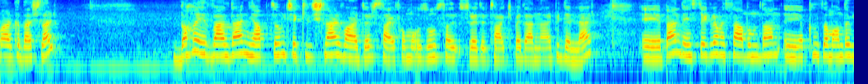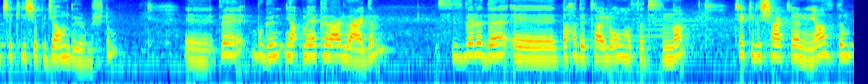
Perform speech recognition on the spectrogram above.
Merhaba arkadaşlar. Daha evvelden yaptığım çekilişler vardır. Sayfamı uzun süredir takip edenler bilirler. Ee, ben de Instagram hesabımdan e, yakın zamanda bir çekiliş yapacağımı duyurmuştum. Ee, ve bugün yapmaya karar verdim. Sizlere de e, daha detaylı olması açısından çekiliş şartlarını yazdım.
